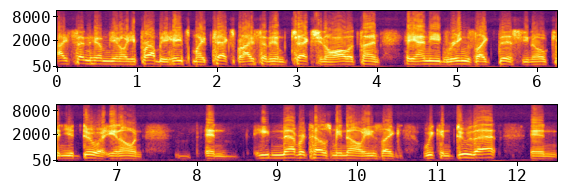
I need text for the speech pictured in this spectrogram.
I send him. You know, he probably hates my text, but I send him texts. You know, all the time. Hey, I need rings like this. You know, can you do it? You know, and and he never tells me no. He's like, we can do that, and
